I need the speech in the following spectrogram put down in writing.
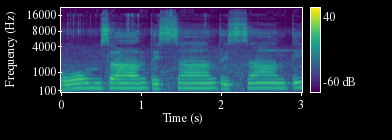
ఓం శాంతి శాంతి శాంతి.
